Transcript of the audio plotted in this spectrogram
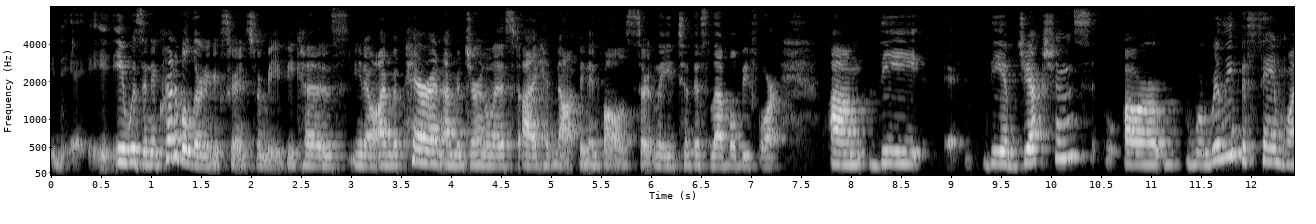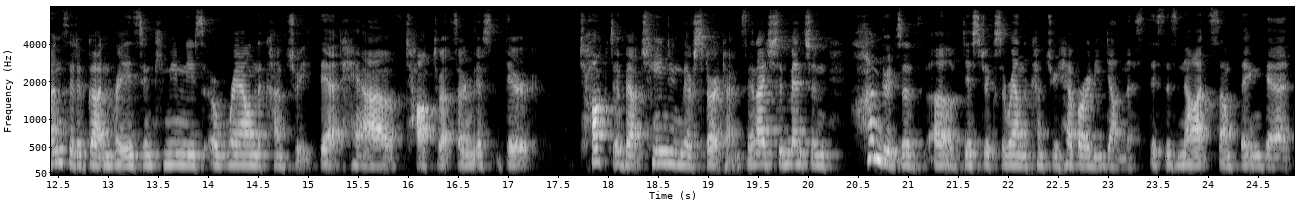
it, was an incredible learning experience for me because you know I'm a parent, I'm a journalist. I had not been involved certainly to this level before. Um, the the objections are were really the same ones that have gotten raised in communities around the country that have talked about starting their, their talked about changing their start times. And I should mention hundreds of, of districts around the country have already done this. This is not something that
